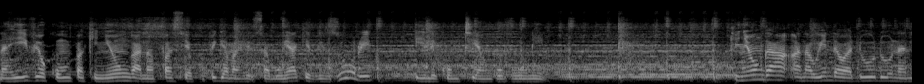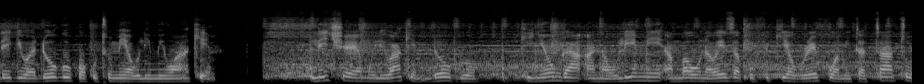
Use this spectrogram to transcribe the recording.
na hivyo kumpa kinyonga nafasi ya kupiga mahesabu yake vizuri ili kumtia nguvuni. Kinyonga anawinda wadudu na ndege wadogo kwa kutumia ulimi wake. Licha ya mwili wake mdogo, kinyonga ana ulimi ambao unaweza kufikia urefu wa mita tatu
